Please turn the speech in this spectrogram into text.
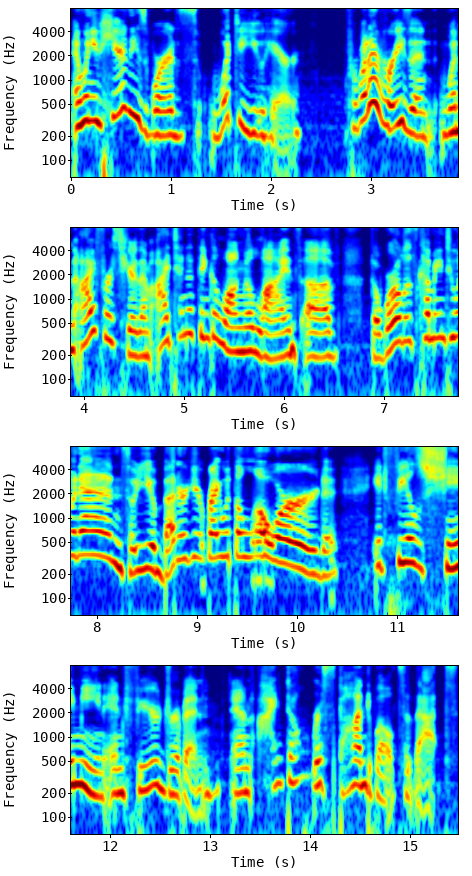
And when you hear these words, what do you hear? for whatever reason, when I first hear them, I tend to think along the lines of the world is coming to an end, so you better get right with the Lord. It feels shaming and fear driven, and I don't respond well to that.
